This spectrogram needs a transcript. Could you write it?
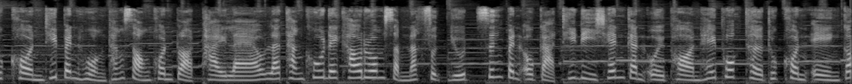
ทุกคนที่เป็นห่วงทั้งสองคนปลอดภัยแล้ว และทั้งคู่ได้เข้าร่วมสำนักฝึกยุทธซึ่งเป็นโอกาสที่ดีเช่นกันอวยพรให้พวกเธอทุกคนเองก็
